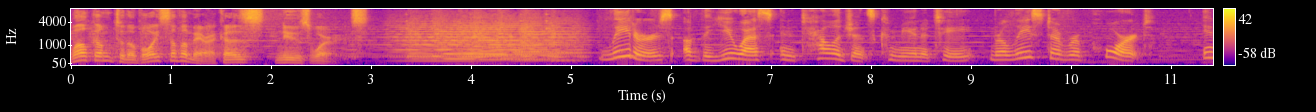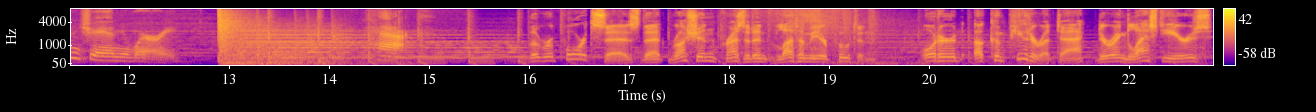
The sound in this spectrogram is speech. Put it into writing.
Welcome to the Voice of America's Newswords. Leaders of the U.S. intelligence community released a report in January. Hack. The report says that Russian President Vladimir Putin ordered a computer attack during last year's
